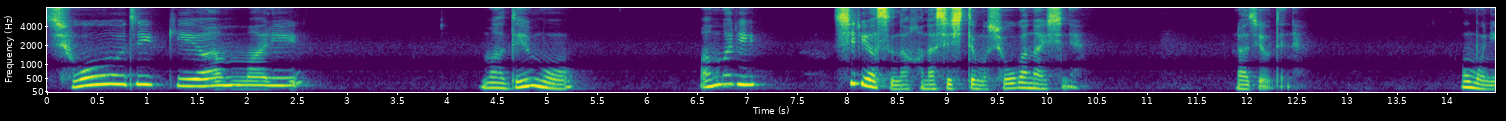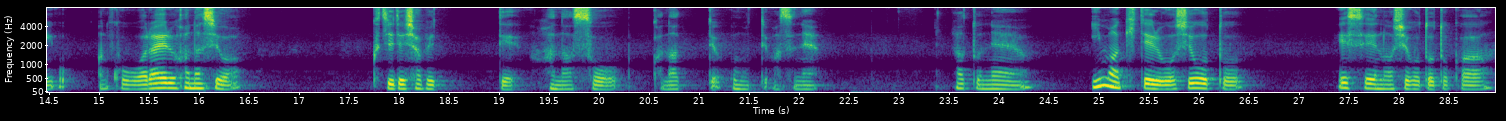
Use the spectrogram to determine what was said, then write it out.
正直あんまり、まあでも、あんまりシリアスな話してもしょうがないしね。ラジオでね。主にこう笑える話は口で喋ってって話そうかなって思ってますね。あとね、今来てるお仕事、エッセイのお仕事とか、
